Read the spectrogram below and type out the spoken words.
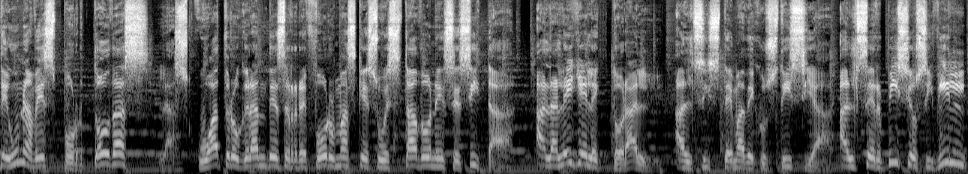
de una vez por todas, las cuatro grandes reformas que su Estado necesita, a la ley electoral, al sistema de justicia, al servicio civil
